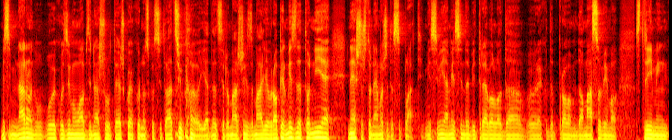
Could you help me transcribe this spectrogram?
Mislim, naravno, uvek uzimamo u obzir našu tešku ekonomsku situaciju kao jedna od siromašnijih zemalja u Evropi, ali mislim da to nije nešto što ne može da se plati. Mislim, ja mislim da bi trebalo da, rekao, da probamo da omasovimo streaming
